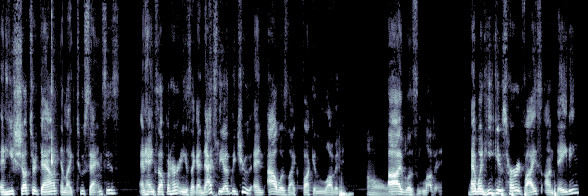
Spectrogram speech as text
and he shuts her down in like two sentences and hangs up on her and he's like, and that's the ugly truth. And I was like fucking loving it. Oh, I was loving it. What and when he gives her advice on dating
